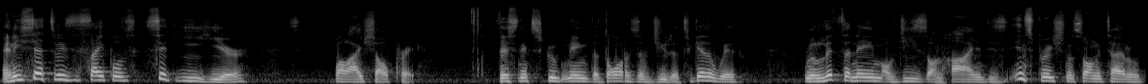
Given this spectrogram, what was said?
And he said to his disciples, Sit ye here while I shall pray. This next group, named the Daughters of Judah, together with, will lift the name of Jesus on high in this inspirational song entitled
